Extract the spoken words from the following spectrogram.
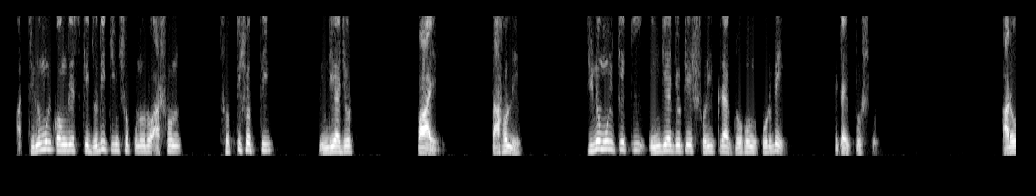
আর তৃণমূল কংগ্রেসকে যদি তিনশো পনেরো আসন সত্যি সত্যি ইন্ডিয়া জোট পায়, তাহলে তৃণমূলকে কি ইন্ডিয়া জোটের শরিকরা গ্রহণ করবে? এটাই প্রশ্ন। আরও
